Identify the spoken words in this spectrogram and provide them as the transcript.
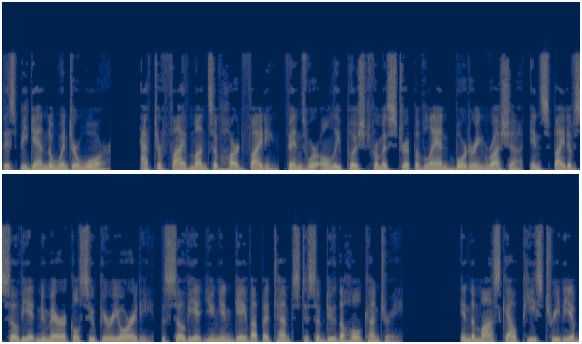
This began the Winter War. After five months of hard fighting, Finns were only pushed from a strip of land bordering Russia. In spite of Soviet numerical superiority, the Soviet Union gave up attempts to subdue the whole country. In the Moscow Peace Treaty of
